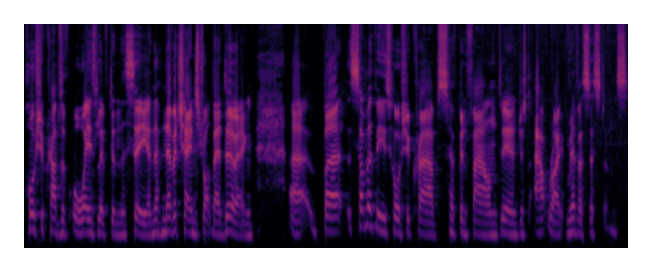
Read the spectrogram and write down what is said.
horseshoe crabs have always lived in the sea and they've never changed what they're doing. Uh, but some of these horseshoe crabs have been found in just outright river systems.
